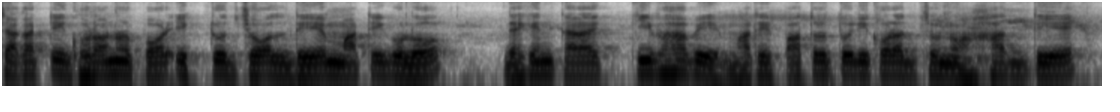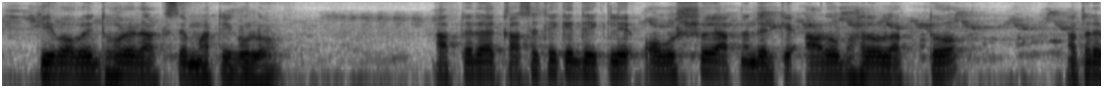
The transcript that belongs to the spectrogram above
চাকাটি ঘোরানোর পর একটু জল দিয়ে মাটিগুলো দেখেন তারা কীভাবে মাটির পাত্র তৈরি করার জন্য হাত দিয়ে কীভাবে ধরে রাখছে মাটিগুলো। আপনারা কাছে থেকে দেখলে অবশ্যই আপনাদেরকে আরও ভালো লাগতো। আপনারা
